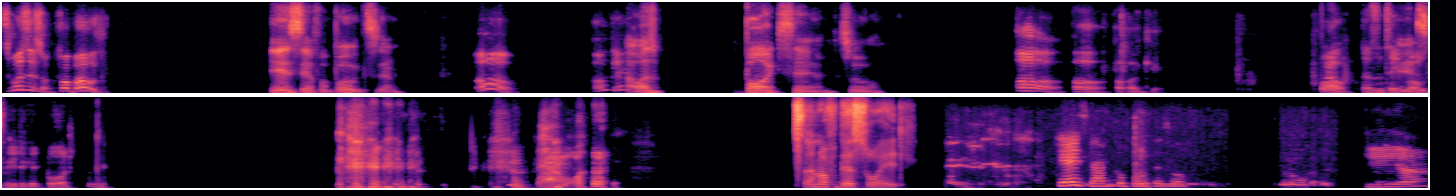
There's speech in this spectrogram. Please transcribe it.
Sbusiso, for both. Yes, sir, for both, sir. Oh, okay. I was bored, sir. So Oh, oh, oh, okay. Well, doesn't take long for you to get bored. wow. Son of the soil. Kia is done for both as well. Yeah,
